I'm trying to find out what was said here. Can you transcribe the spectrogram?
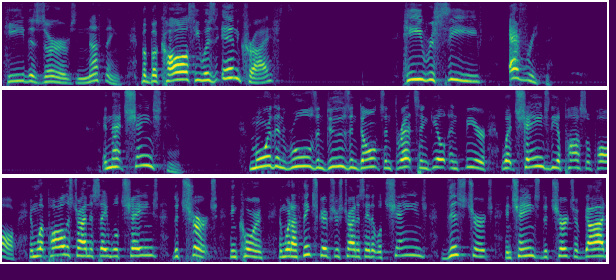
he deserves nothing. But because he was in Christ, he received everything. And that changed him. More than rules and do's and don'ts and threats and guilt and fear, what changed the Apostle Paul and what Paul is trying to say will change the church in Corinth. And what I think Scripture is trying to say that will change this church and change the church of God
